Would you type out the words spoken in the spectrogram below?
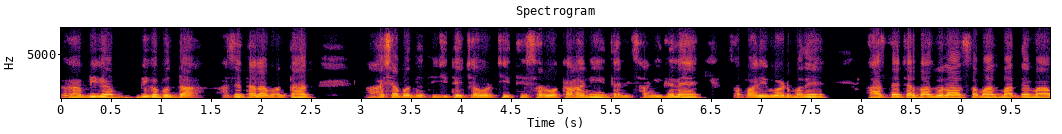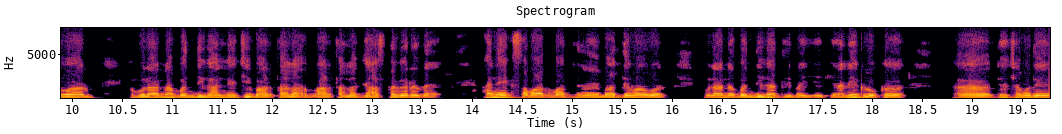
बिग बिगबुद्धा असे त्याला म्हणतात. अशा पद्धतीची त्याच्यावरची ती सर्व कहाणी त्यांनी सांगितलेली आहे सफारी वर्डमध्ये आज त्याच्याच बाजूला समाज माध्यमावर मुलांना बंदी घालण्याची भारताला भारताला जास्त गरज आहे. अनेक समाज माध्यमावर मुलांना बंदी घातली पाहिजे की अनेक लोक त्याच्यामध्ये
